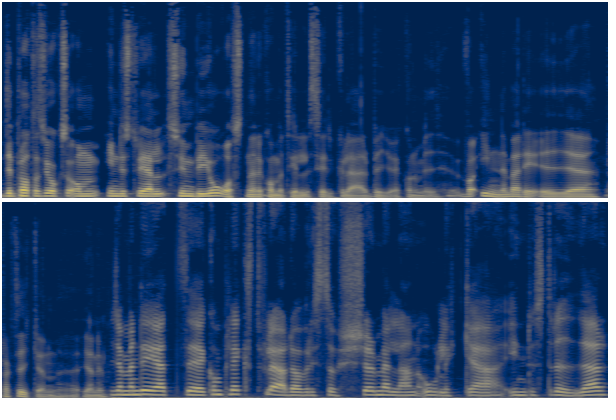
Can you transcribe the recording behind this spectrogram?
Det pratas ju också om industriell symbios när det kommer till cirkulär bioekonomi. Vad innebär det i eh, praktiken, eh, Jenny? Ja, men det är ett eh, komplext flöde av resurser mellan olika industrier.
